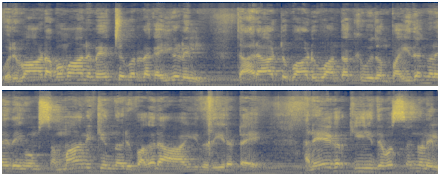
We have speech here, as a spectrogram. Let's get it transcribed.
ഒരുപാട് അപമാനമേറ്റവരുടെ കൈകളിൽ താരാട്ട് പാടുവാൻ തക്കവിധം പൈതങ്ങളെ ദൈവം സമ്മാനിക്കുന്ന ഒരു പകലായി ഇത് തീരട്ടെ. അനേകർക്ക് ഈ ദിവസങ്ങളിൽ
